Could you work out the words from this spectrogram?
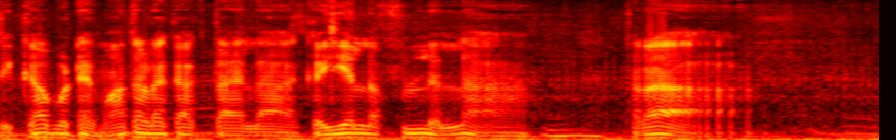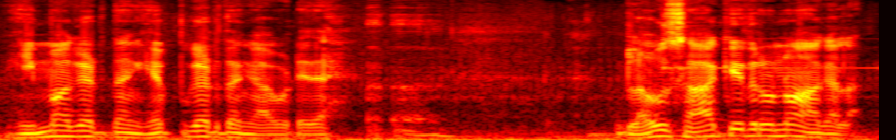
ಸಿಕ್ಕಾಪಟ್ಟೆ ಮಾತಾಡೋಕ್ಕಾಗ್ತಾ ಇಲ್ಲ. ಕೈಯೆಲ್ಲ ಫುಲ್ ಎಲ್ಲ ಥರ ಹಿಮ್ಮಗಡ್ದಂಗೆ ಹೆಪ್ಪಗಡ್ದಂಗೆ ಆಗ್ಬಿಟ್ಟಿದೆ. ಗ್ಲೌಸ್ ಹಾಕಿದ್ರೂ ಆಗಲ್ಲ.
